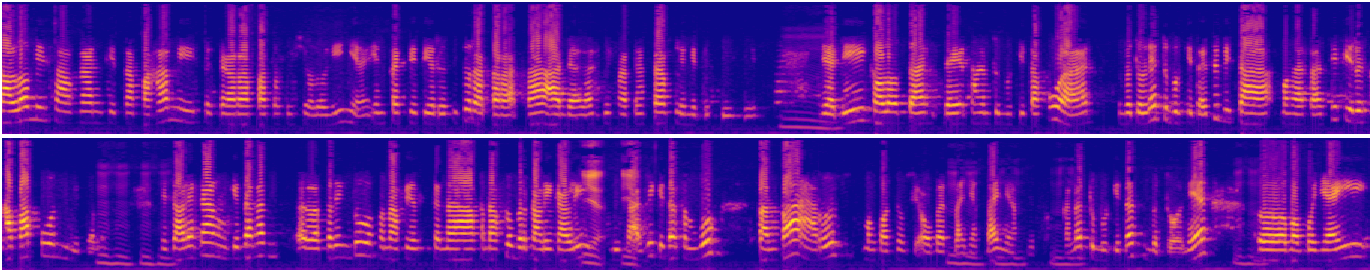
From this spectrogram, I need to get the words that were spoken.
kalau misalkan kita pahami secara patofisiologinya, infeksi virus itu rata-rata adalah sifatnya self-limited disease. Hmm. Jadi kalau daya tahan tubuh kita kuat, sebetulnya tubuh kita itu bisa mengatasi virus apa pun gitu. Mm -hmm. Misalnya kan kita kan uh, sering tuh kena virus, kena kena flu berkali-kali, yeah, bisa yeah. aja kita sembuh tanpa harus mengkonsumsi obat mhm, banyak-banyak mm -hmm. gitu. Mm -hmm. Karena tubuh kita sebetulnya mm -hmm. uh, mempunyai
